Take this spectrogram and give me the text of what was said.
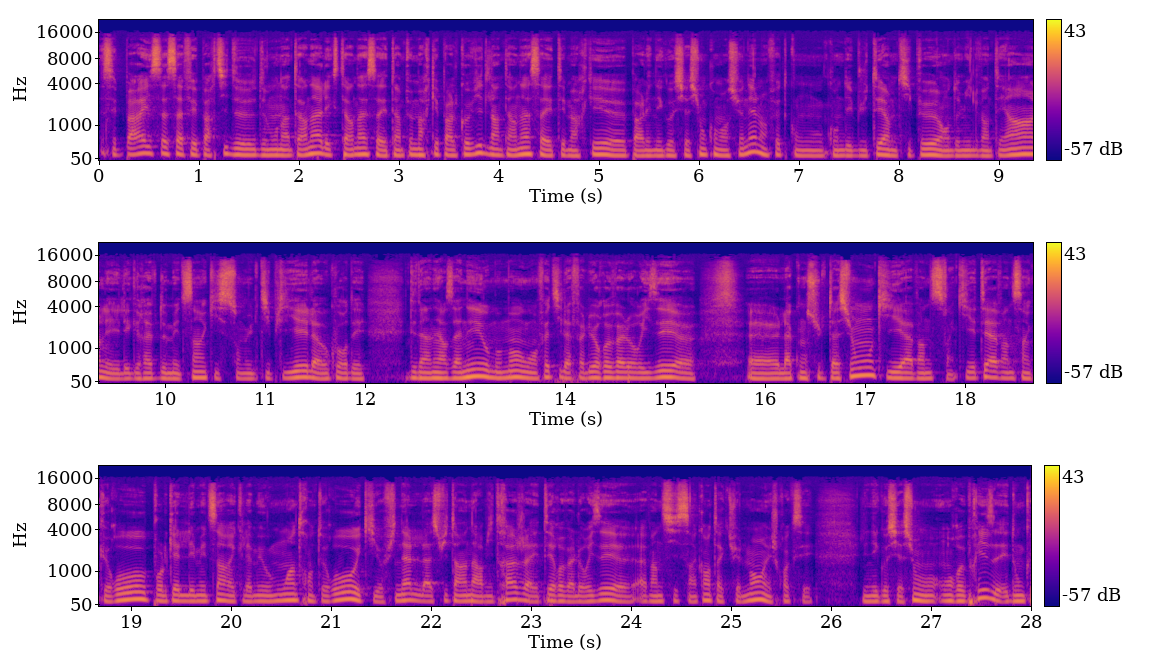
C'est pareil, ça, ça fait partie de, de mon internat. L'externat, ça a été un peu marqué par le Covid. L'internat, ça a été marqué euh, par les négociations conventionnelles, en fait, qu'on qu'on débutait un petit peu en 2021, les, les grèves de médecins qui se sont multipliées là au cours des, des dernières années, au moment où en fait il a fallu revaloriser euh, euh, la consultation, qui est à 25, qui était à 25 euros, pour lequel les médecins réclamaient au moins 30 euros et qui au final, la suite à un arbitrage, a été revalorisé à 26,50 actuellement. Et je crois que les négociations ont, ont reprise et donc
